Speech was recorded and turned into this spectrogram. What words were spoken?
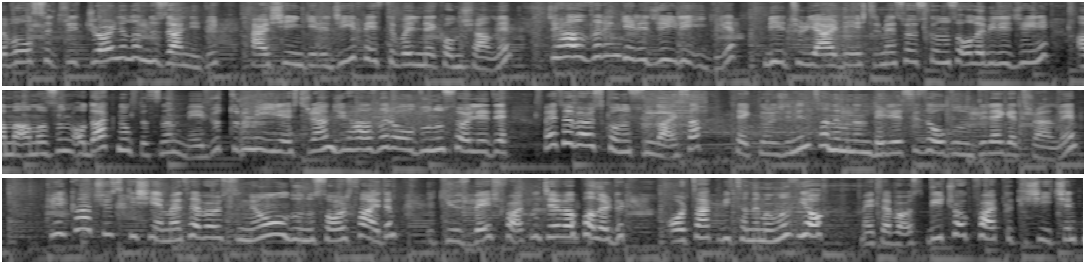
The Wall Street Journal'ın düzenlediği Her Şeyin Geleceği Festivali'ne konuşan Lim, cihazların geleceğiyle ilgili bir tür yer değiştirme söz konusu olabileceğini ama Amazon'un odak noktasının mevcut durumu iyileştiren cihazlar olduğunu söyledi. Metaverse konusundaysa teknolojinin tanımının belirsiz olduğunu dile getiren Lim, Birkaç yüz kişiye Metaverse'ün ne olduğunu sorsaydım 205 farklı cevap alırdık. Ortak bir tanımımız yok. Metaverse birçok farklı kişi için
